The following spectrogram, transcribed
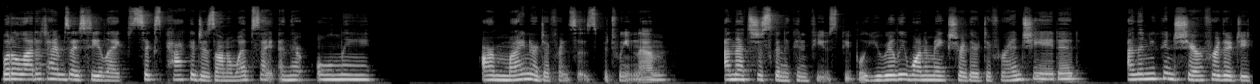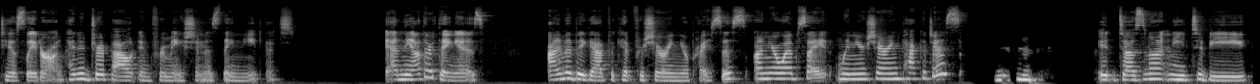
But a lot of times I see like six packages on a website and there only are minor differences between them. And that's just going to confuse people. You really want to make sure they're differentiated and then you can share further details later on, kind of drip out information as they need it. And the other thing is, I'm a big advocate for sharing your prices on your website when you're sharing packages. Mm-hmm. It does not need to be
